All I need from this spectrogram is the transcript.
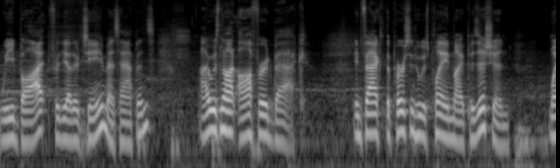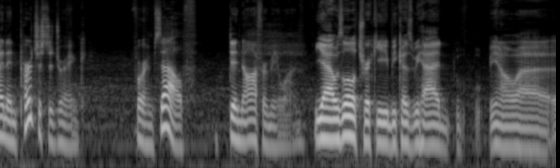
we bought for the other team, as happens. I was not offered back. In fact, the person who was playing my position went and purchased a drink for himself, didn't offer me one. Yeah, it was a little tricky because we had, you know, uh,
